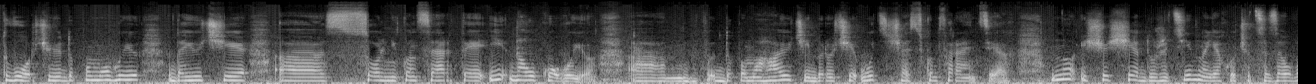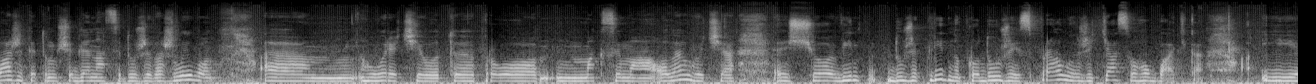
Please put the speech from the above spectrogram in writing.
творчою допомогою, даючи е, сольні концерти і науковою, е, допомагаючи і беручи участь в конференціях. Ну і що ще дуже цінно, я хочу це зауважити, тому що для нас це дуже важливо. Е, говорячи от е, про Максима Олеговича, е, що він дуже плідно продовжує справу життя свого батька. І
